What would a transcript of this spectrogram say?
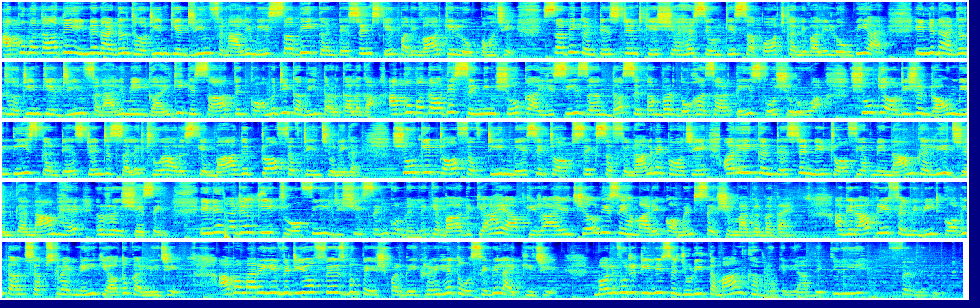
आपको बता दें, इंडियन आइडल 13 के ड्रीम फिनाले में सभी कंटेस्टेंट्स के परिवार के लोग पहुँचे। सभी कंटेस्टेंट के शहर से उनके सपोर्ट करने वाले लोग भी आए। इंडियन आइडल 13 के ड्रीम फिनाले में गायकी के साथ कॉमेडी का भी तड़का लगा। आपको बता दें सिंगिंग शो का ये सीज़न 10 सितंबर 2023 को शुरू हुआ। शो के ऑडिशन राउंड में 30 कंटेस्टेंट सेलेक्ट हुए और इसके बाद टॉप 15 चुने गए। शो के टॉप 15 में से टॉप सिक्स फिनाले में पहुँचे और एक कंटेस्टेंट ने ट्रॉफी अपने नाम कर ली, जिनका नाम है ऋषि सिंह। इंडियन आइडल की ट्रॉफी ऋषि सिंह को मिलने के बाद क्या है आपकी राय? जल्दी से हमारे कमेंट सेक्शन में अगर बताएँ। अगर आपने फिल्मी बीट को अभी तक सब्सक्राइब नहीं किया तो कर लीजिए। आप हमारे ये वीडियो फेसबुक पेज पर देख रहे हैं तो उसे भी लाइक कीजिए। बॉलीवुड टीवी से जुड़ी तमाम खबरों के लिए आप देखते रहिए फिल्मी बीट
